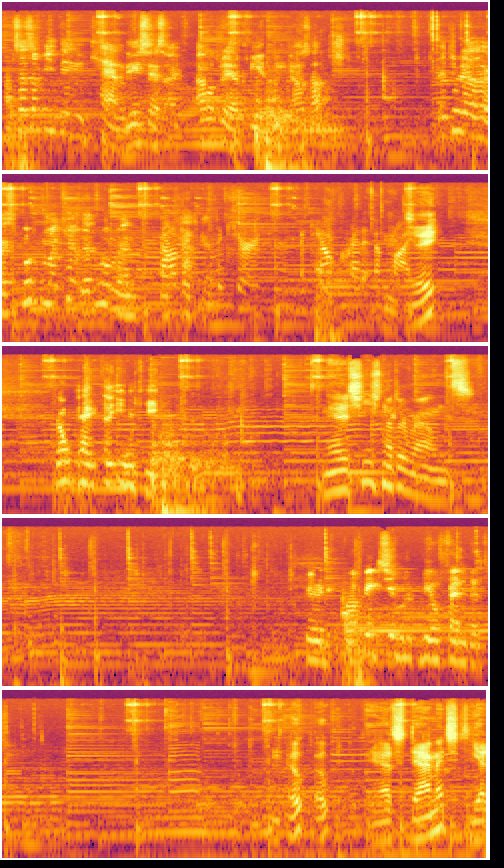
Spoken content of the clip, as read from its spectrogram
Han says I'm eating candy. He says I, I was ready to eat eating as such. I told you I was put my candy at home and Salvage secured. Account credit applied. Okay. Don't take the inky. No, she's not around. Good. I think she would be offended. Oh, oh. That's damaged. Yeah,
